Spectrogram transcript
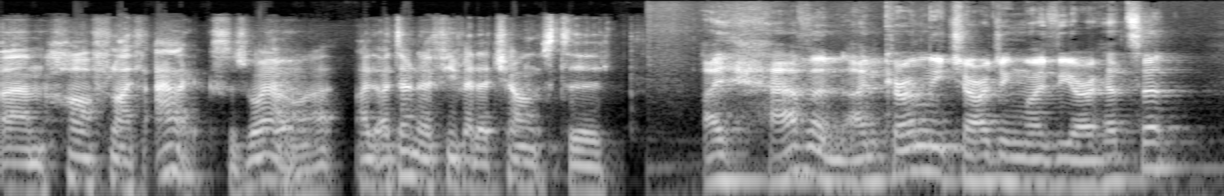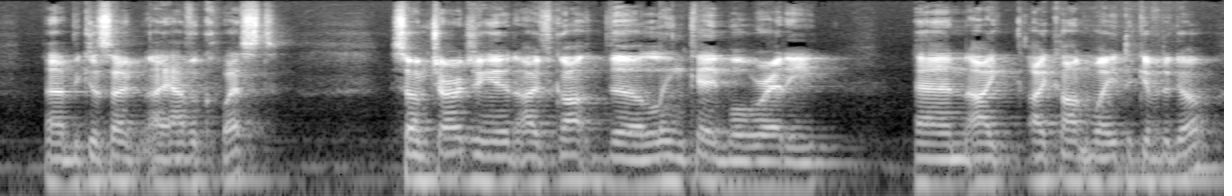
um, Half Life Alyx as well. Yeah. I, I, don't know if you've had a chance to. I haven't. I'm currently charging my VR headset uh, because I, I have a Quest. So I'm charging it. I've got the link cable ready, and I, I can't wait to give it a go.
